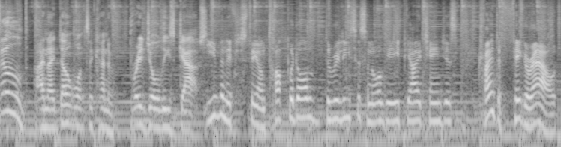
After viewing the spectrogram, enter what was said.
build and I don't want to kind of bridge all these gaps. Even if you stay on top with all the releases and all the API changes, trying to figure out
